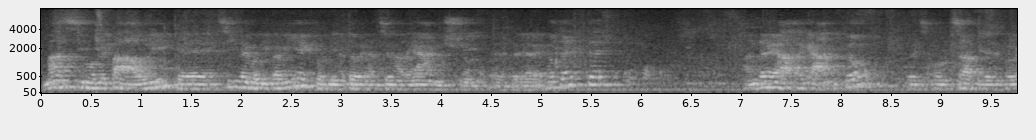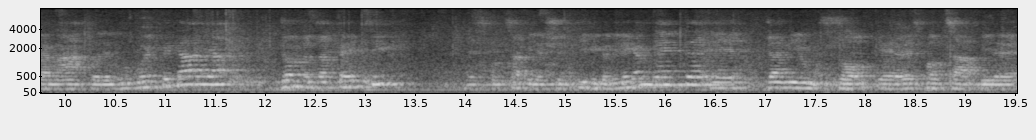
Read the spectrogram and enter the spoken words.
Massimo De Paoli, che è sindaco di Pavia e coordinatore nazionale ANCI eh, per le aree protette, Andrea Agatico, responsabile del programma acqua del WWF Italia, Giorgio Zappezzi, responsabile scientifico di Lega Ambiente e Gianni Russo che è responsabile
